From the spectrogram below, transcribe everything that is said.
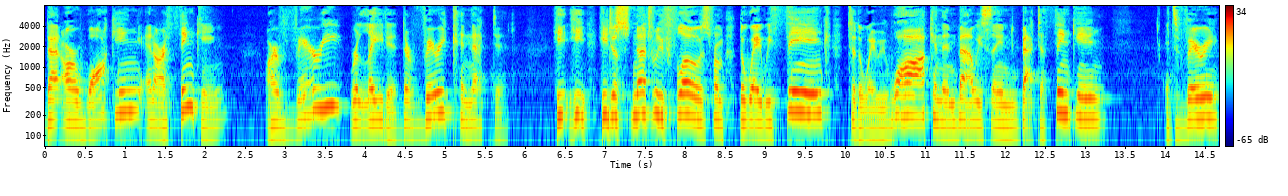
that our walking and our thinking are very related, they're very connected. He, he, he just naturally flows from the way we think to the way we walk, and then now he's saying back to thinking. It's very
